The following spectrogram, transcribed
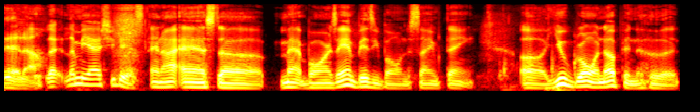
You know? let, let me ask you this. And I asked uh, Matt Barnes and Bizzy Bone the same thing. Uh, you growing up in the hood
